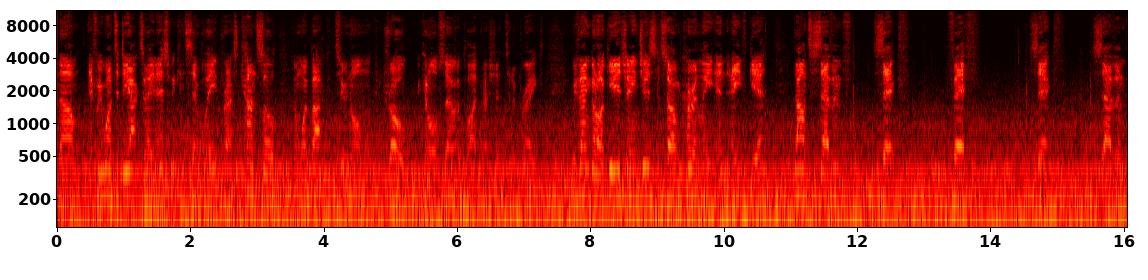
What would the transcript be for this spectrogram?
Now, if we want to deactivate this, we can simply press cancel and we're back to normal control. We can also apply pressure to the brake. We've then got our gear changes, so I'm currently in 8th gear, down to 7th, 6th, 5th, 6th, 7th,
